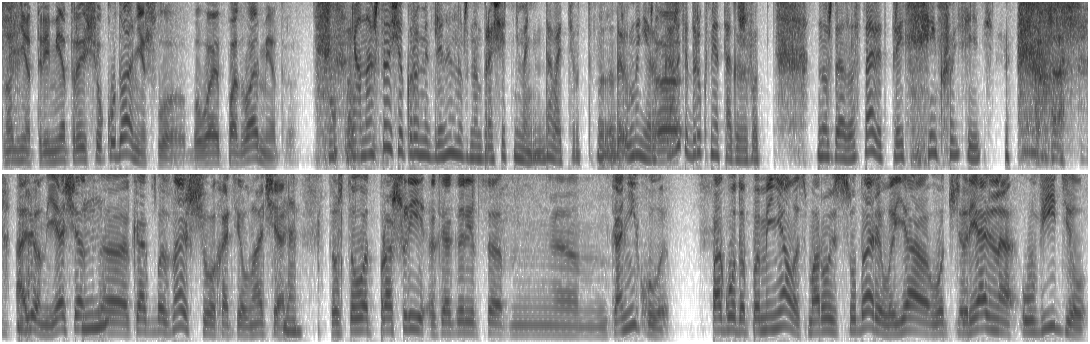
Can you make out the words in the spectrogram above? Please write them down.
Ну нет, 3 метра еще куда не шло. Бывает по 2 метра. А на что еще, кроме длины, нужно обращать внимание? Давайте вот мне расскажите, а... вдруг мне также вот нужда заставит прийти и купить. Ален, я сейчас mm-hmm. как бы, знаешь, с чего хотел начать? Да. То, что вот прошли, как говорится, эм, каникулы, погода поменялась, морозец ударил, и я вот реально увидел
